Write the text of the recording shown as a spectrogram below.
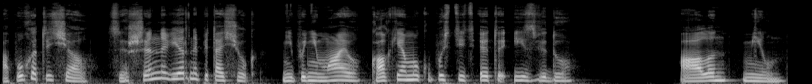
А Пух отвечал: "Совершенно верно, Пятачок. Не понимаю, как я мог упустить это из виду". Алан Милн.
